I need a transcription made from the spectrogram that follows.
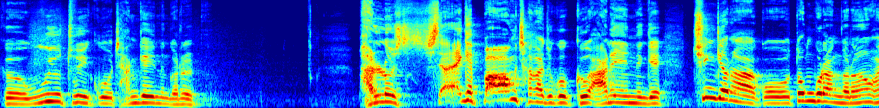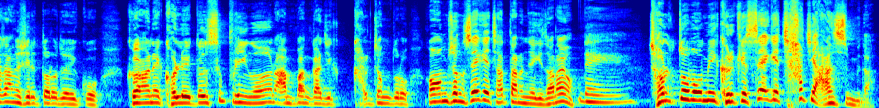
그 우유투 있고 잠겨 있는 거를 발로 세게 뻥 차가지고 그 안에 있는 게 튕겨나가고 동그란 거는 화장실에 떨어져 있고 그 안에 걸려있던 스프링은 안방까지 갈 정도로 엄청 세게 찼다는 얘기잖아요. 네 절도범이 그렇게 세게 차지 않습니다.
